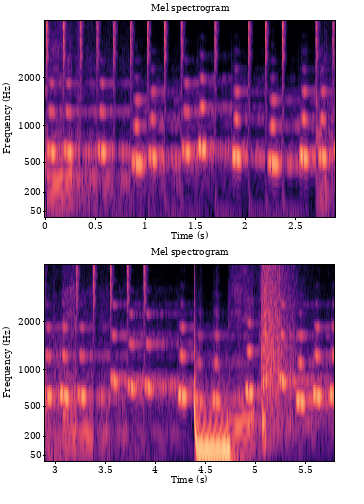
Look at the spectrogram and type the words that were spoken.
beats, beats. Of them beats.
